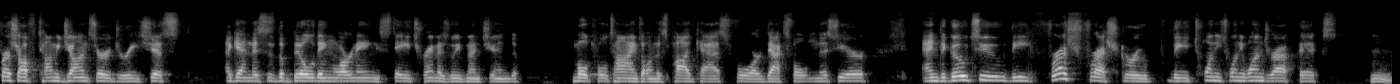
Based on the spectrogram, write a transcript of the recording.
fresh off Tommy John surgery, just again, this is the building learning stage for him, as we've mentioned multiple times on this podcast for Dax Fulton this year. And to go to the fresh, fresh group, the 2021 draft picks, Hmm.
